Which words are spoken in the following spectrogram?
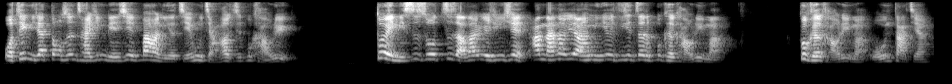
我听你在东升财经连线，包括你的节目讲好几次不考虑，对，你是说至少到月均线啊？难道杨明月均线真的不可考虑吗？不可考虑吗？我问大家，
